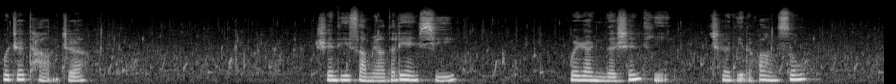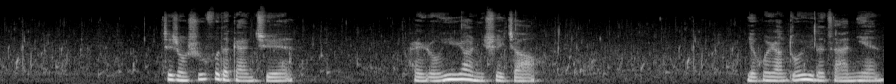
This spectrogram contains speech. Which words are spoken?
或者躺着。身体扫描的练习会让你的身体彻底的放松。这种舒服的感觉很容易让你睡着，也会让多余的杂念。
